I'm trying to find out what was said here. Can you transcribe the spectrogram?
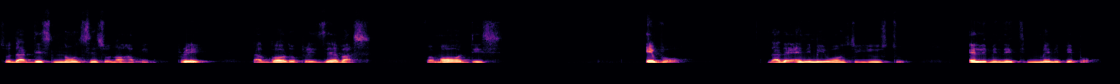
so that this nonsense will not happen. Pray that God will preserve us from all this evil that the enemy wants to use to eliminate many people.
